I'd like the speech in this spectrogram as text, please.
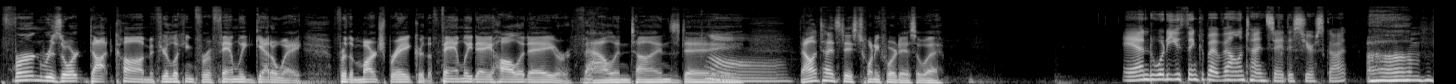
Fernresort.com if you're looking for a family getaway for the March break or the Family Day holiday or Valentine's Day. Valentine's Day is 24 days away. And what do you think about Valentine's Day this year, Scott? Um,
